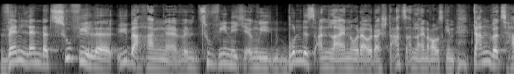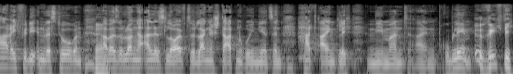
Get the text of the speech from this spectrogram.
wenn Länder zu viele Überhang, äh, zu wenig irgendwie Bundesanleihen oder, oder Staatsanleihen rausgeben, dann wird's haarig für die Investoren. Aber solange alles läuft, solange Staaten ruiniert sind, hat eigentlich niemand ein Problem. Richtig.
